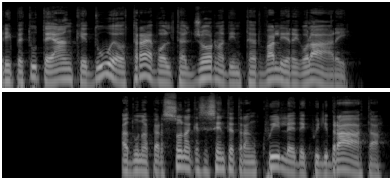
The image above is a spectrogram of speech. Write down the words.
ripetute anche due o tre volte al giorno ad intervalli regolari. Ad una persona che si sente tranquilla ed equilibrata,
